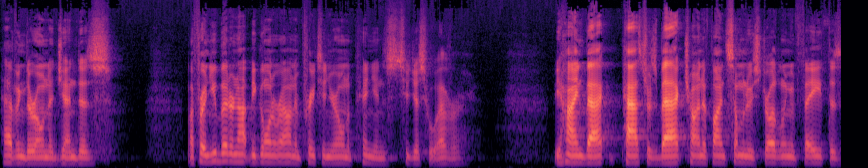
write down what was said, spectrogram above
having their own agendas. My friend, you better not be going around and preaching your own opinions to just whoever. Behind back, pastor's back, trying to find someone who's struggling in faith, is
